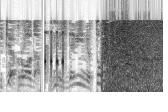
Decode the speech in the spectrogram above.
Tikėk rodą. Virš devynių tūkstančių.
